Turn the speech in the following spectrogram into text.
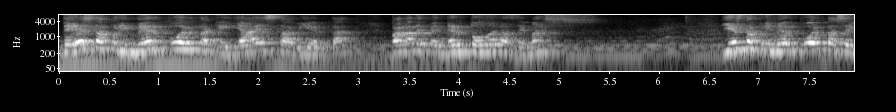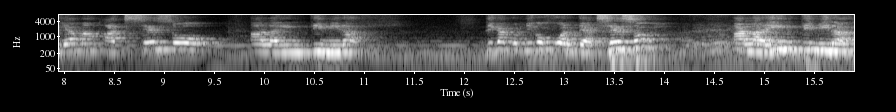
De esta primer puerta que ya está abierta, van a depender todas las demás. Y esta primer puerta se llama acceso a la intimidad. Diga conmigo fuerte, acceso a la intimidad.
